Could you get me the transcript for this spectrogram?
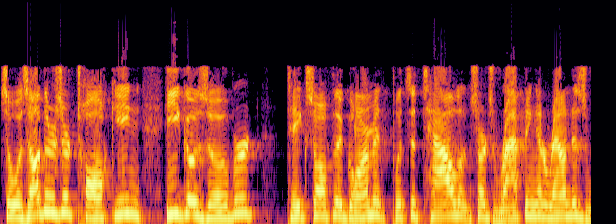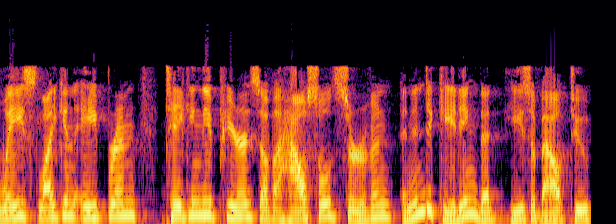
So as others are talking, he goes over takes off the garment, puts a towel, and starts wrapping it around his waist like an apron, taking the appearance of a household servant and indicating that he's about to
